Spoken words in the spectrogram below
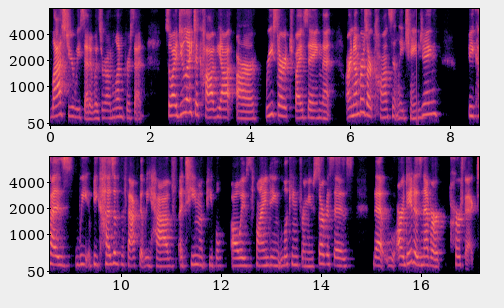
last year we said it was around 1%. So I do like to caveat our research by saying that our numbers are constantly changing because we because of the fact that we have a team of people always finding looking for new services that our data is never perfect.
